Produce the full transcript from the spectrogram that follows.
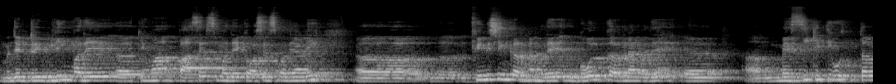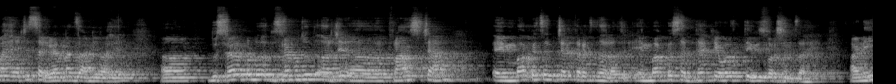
म्हणजे ड्रिबलिंगमध्ये किंवा पासेसमध्ये क्रॉसेसमध्ये आणि फिनिशिंग करण्यामध्ये गोल करण्यामध्ये मेस्सी किती उत्तम आहे याची सगळ्यांना जाणीव आहे. दुसऱ्याकडं दुसऱ्या बाजूत अर्जे फ्रान्सच्या एम्बापेचा विचार करायचा झाला तर एम्बापे सध्या केवळ तेवीस वर्षांचा आहे. आणि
